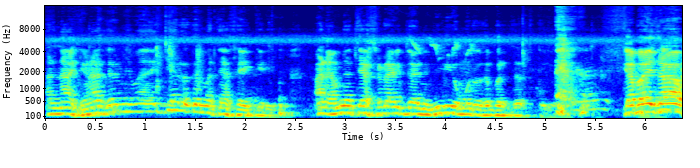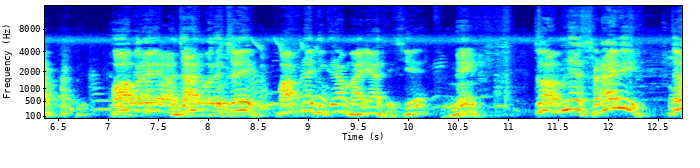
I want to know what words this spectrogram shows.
અને ના ઘણા ધર્મમાં અગિયાર ધર્મમાં ત્યાં થઈ ગઈ. અને અમને ત્યાં ચડાવી દીધા અને વિડીયોમાં મોટો જબરદસ્ત કર્યો કે ભાઈ સાહેબ સો વર્ષ હજાર વર્ષ બાપના દીકરા માર્યા છે નહીં. તો અમને સડાવી તો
